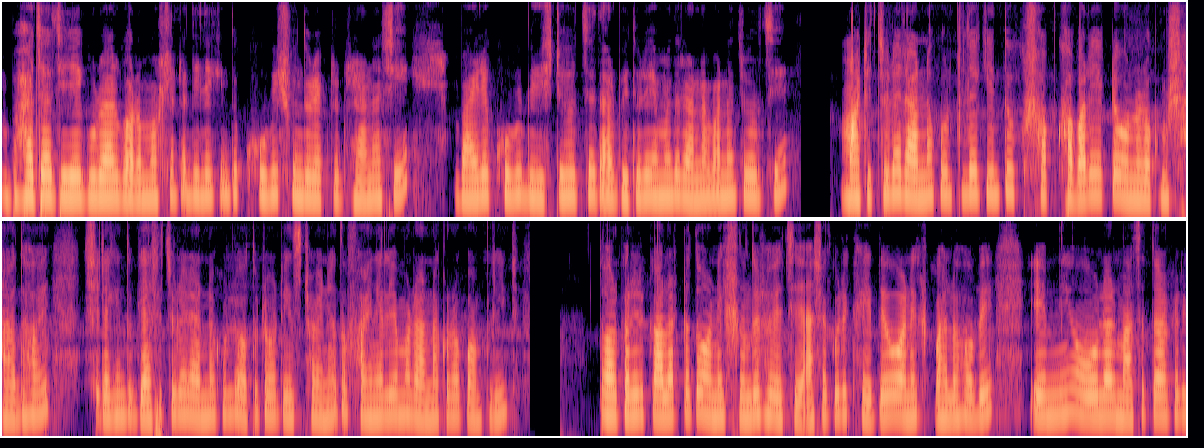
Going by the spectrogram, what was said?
ভাজা জিরে গুঁড়া আর গরম মশলাটা দিলে কিন্তু খুবই সুন্দর একটা ঘ্রাণ আসে। বাইরে খুবই বৃষ্টি হচ্ছে, তার ভিতরে আমাদের রান্না বান্না চলছে। মাটির চুলায় রান্না করলে কিন্তু সব খাবারে একটা অন্যরকম স্বাদ হয়। সেটা কিন্তু গ্যাসের চুলায় রান্না করলে অতটাও টেস্ট হয় না। তো ফাইনালি আমার রান্না করা কমপ্লিট তরকারির কালারটা তো অনেক সুন্দর হয়েছে। আশা করি খেতেও অনেক ভালো হবে। এমনি ওল আর মাছের তরকারি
